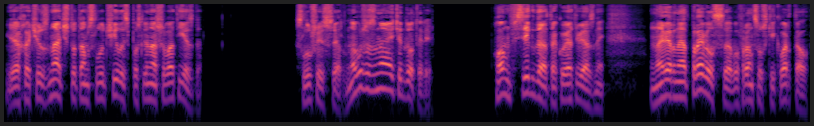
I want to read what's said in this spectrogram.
Я хочу знать, что там случилось после нашего отъезда. Слушай, сэр, но вы же знаете Дотери. Он всегда такой отвязный. Наверное, отправился во французский квартал.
